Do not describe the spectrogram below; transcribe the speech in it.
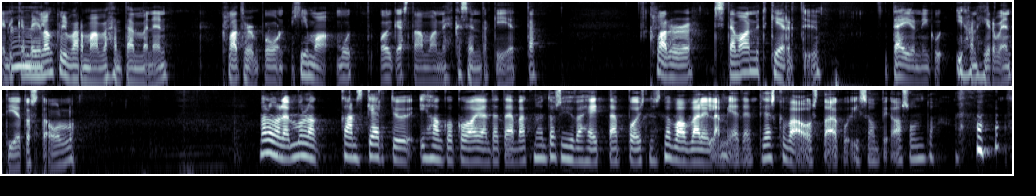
Eli mm. meillä on kyllä varmaan vähän tämmöinen clutterborn hima, mutta oikeastaan vaan ehkä sen takia, että clutter, sitä vaan nyt kertyy. Tämä ei ole niinku ihan hirveän tietosta ollut. Mä luulen, mulla kans kertyy ihan koko ajan tätä, vaikka mä oon tosi hyvä heittää pois, niin mä vaan välillä mietin, että pitäisikö vaan ostaa joku isompi asunto.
